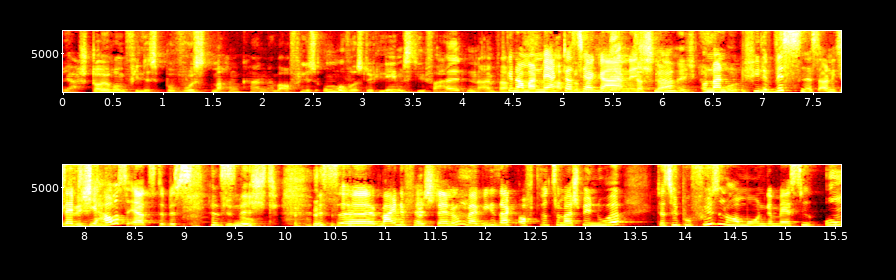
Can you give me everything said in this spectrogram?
ja, Steuerung vieles bewusst machen kann, aber auch vieles unbewusst durch Lebensstil, Verhalten einfach. Genau, man merkt das ja gar nicht, das ne? gar nicht. Und man Und- viele wissen es auch nicht. Selbst Richtig. die Hausärzte wissen es Genau. nicht. Ist äh, meine Feststellung, weil wie gesagt, oft wird zum Beispiel nur das Hypophysenhormon gemessen, um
